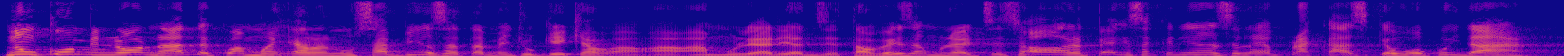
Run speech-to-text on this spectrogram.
Não combinou nada com a mãe, ela não sabia exatamente o que, que a, a, a mulher ia dizer. Talvez a mulher dissesse: Olha, pega essa criança, leva para casa que eu vou cuidar.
